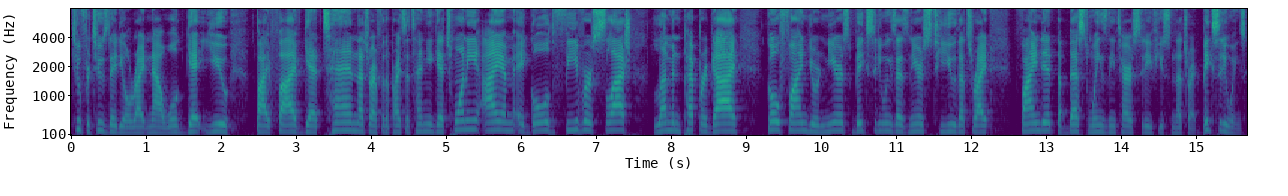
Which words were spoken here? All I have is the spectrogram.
two for Tuesday deal right now. We'll get you buy five, get 10. That's right. For the price of 10, you get 20. I am a gold fever slash lemon pepper guy. Go find your nearest Big City Wings as nearest to you. That's right. Find it. The best wings in the entire city of Houston. That's right. Big City Wings.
